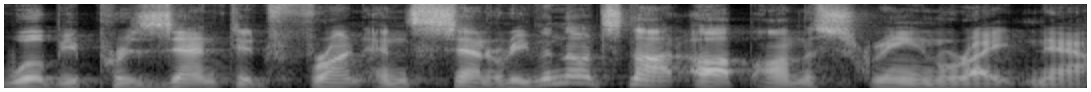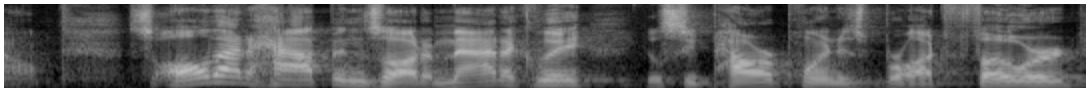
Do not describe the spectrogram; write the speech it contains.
will be presented front and center, even though it's not up on the screen right now. So all that happens automatically. You'll see PowerPoint is brought forward.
